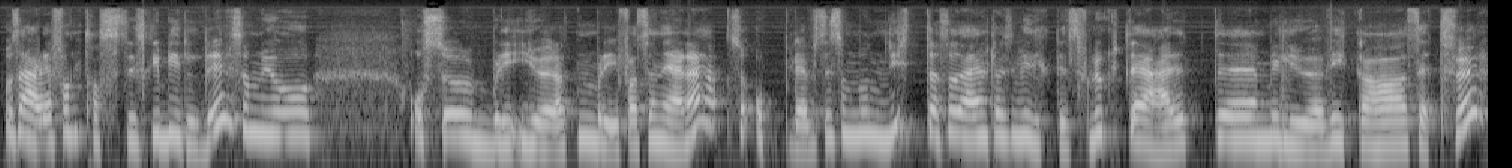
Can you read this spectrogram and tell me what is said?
Og så er det fantastiske bilder som jo også bli, gjør at den blir fascinerende. Så oppleves det som noe nytt. Altså, det er en slags virkelighetsflukt. Det er et uh, miljø vi ikke har sett før.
